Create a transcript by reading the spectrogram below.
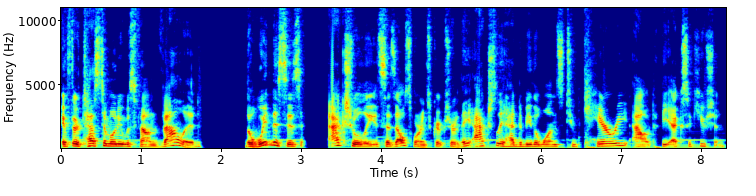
If their testimony was found valid, the witnesses actually, it says elsewhere in Scripture, they actually had to be the ones to carry out the execution.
